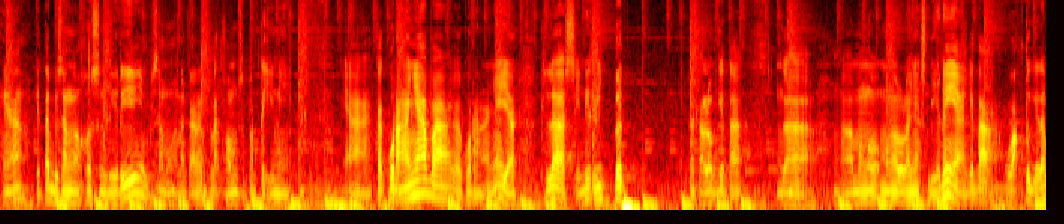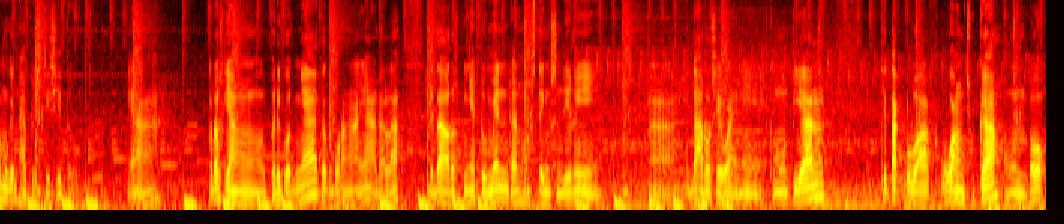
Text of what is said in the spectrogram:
Ya, kita bisa nge-host sendiri, bisa menggunakan platform seperti ini. Ya kekurangannya apa? Kekurangannya ya jelas ini ribet. Nah, kalau kita nggak mengelolanya sendiri ya kita waktu kita mungkin habis di situ. Ya terus yang berikutnya kekurangannya adalah kita harus punya domain dan hosting sendiri. Nah kita harus sewa ini. Kemudian kita keluar uang juga untuk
